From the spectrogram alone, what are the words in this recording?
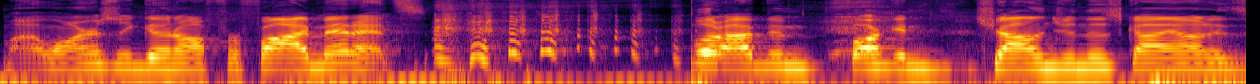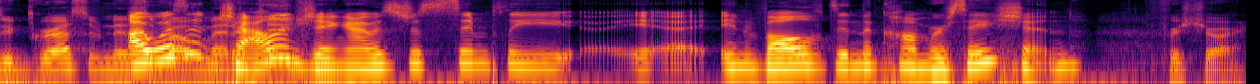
My alarm's been going off for five minutes. but I've been fucking challenging this guy on his aggressiveness. I wasn't challenging. I was just simply uh, involved in the conversation. For sure.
